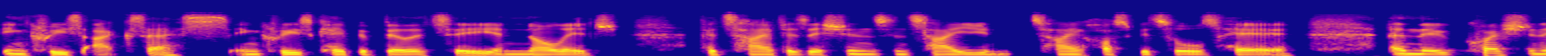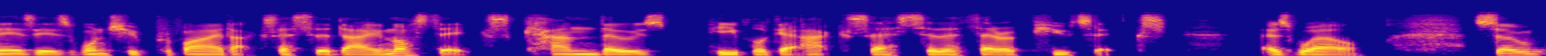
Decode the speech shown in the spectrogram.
increased access, increased capability and knowledge for Thai physicians and Thai, Thai hospitals here. And the question is, is once you provide access to the diagnostics, can those people get access to the therapeutics as well? So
